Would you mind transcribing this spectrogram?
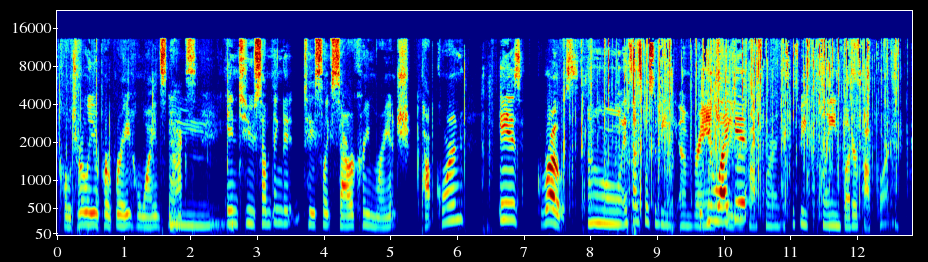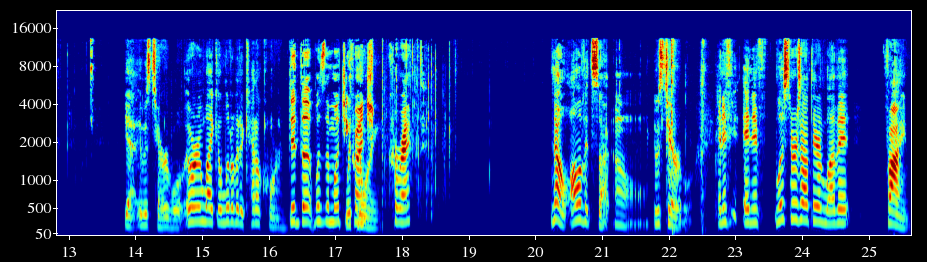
culturally appropriate Hawaiian snacks Mm. into something that tastes like sour cream ranch popcorn is gross. Oh, it's not supposed to be um, ranch you like flavored it- popcorn. It's supposed to be plain butter popcorn. Yeah, it was terrible. Or like a little bit of kettle corn. Did the was the mochi With crunch nori. correct? No, all of it sucked. Oh, It was terrible. And if and if listeners out there love it, fine,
